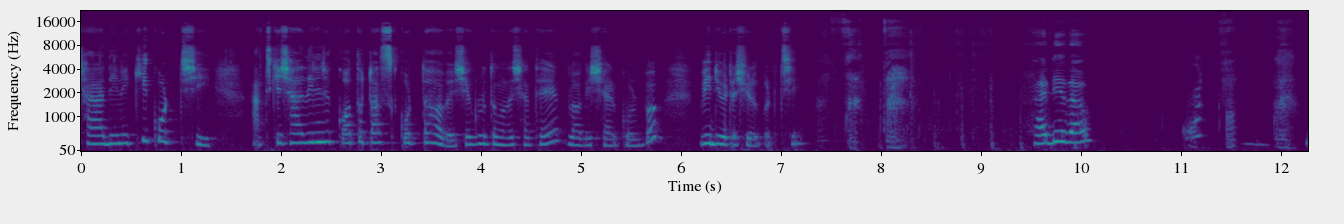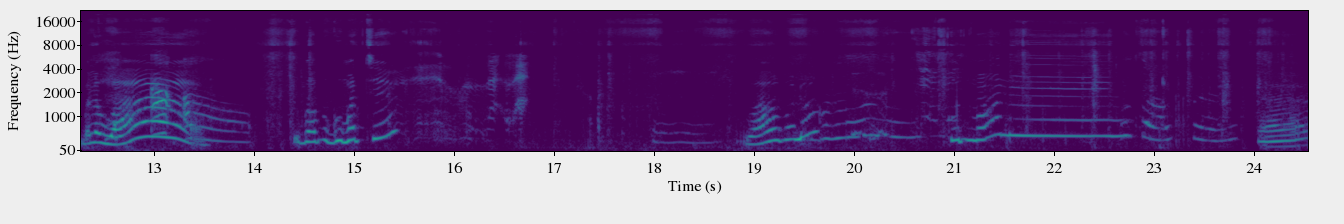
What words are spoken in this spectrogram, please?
সারাদিনে কি করছি? আজকে সারাদিনে যে কত টাস্ক করতে হবে, সেগুলো তোমাদের সাথে ব্লগে শেয়ার করব। ভিডিওটা শুরু করছি। হাই দিয়ে দাও। বলো বাবু ঘুমাচ্ছে বলো। Good morning. Huh?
